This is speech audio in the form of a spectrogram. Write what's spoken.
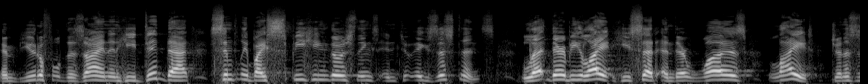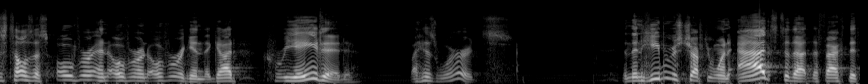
and beautiful design. And he did that simply by speaking those things into existence. Let there be light, he said, and there was light. Genesis tells us over and over and over again that God created by his words. And then Hebrews chapter 1 adds to that the fact that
